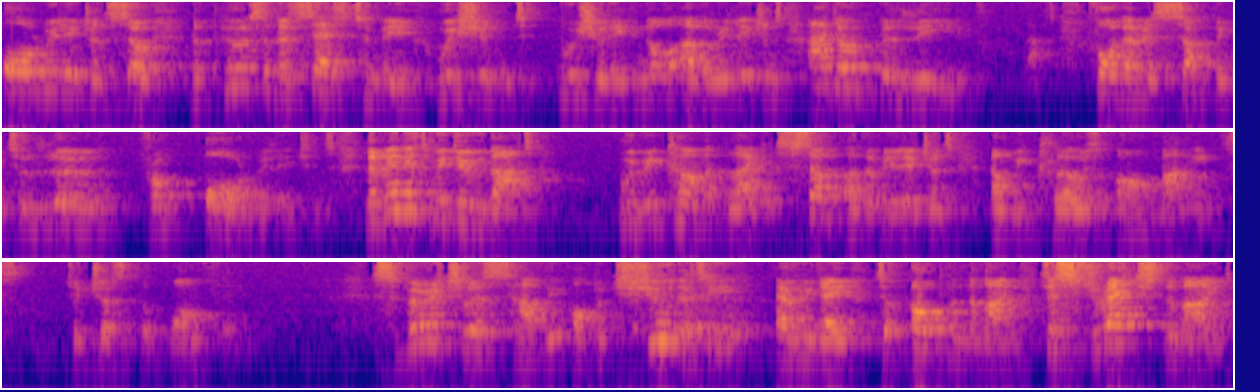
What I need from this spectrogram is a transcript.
all religions. So the person that says to me we shouldn't, we should ignore other religions, I don't believe that. For there is something to learn from all religions. The minute we do that, we become like some other religions and we close our minds to just the one thing. Spiritualists have the opportunity every day to open the mind, to stretch the mind,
